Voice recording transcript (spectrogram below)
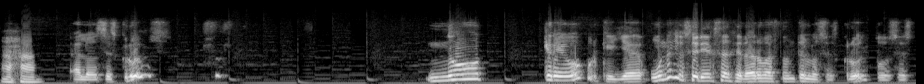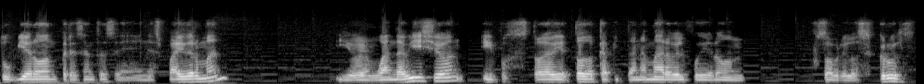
Ajá. ¿A los Skrulls? No creo, porque ya, una, yo sería exagerar bastante los Skrulls, pues estuvieron presentes en Spider-Man y en WandaVision, y pues todavía todo Capitana Marvel fueron sobre los Skrulls.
